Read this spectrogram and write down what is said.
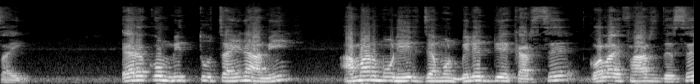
চাই। এরকম মৃত্যু চাই না আমি। আমার মনির যেমন বেলেট দিয়ে কাটছে, গলায় ফাঁস দেছে,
